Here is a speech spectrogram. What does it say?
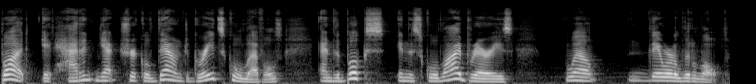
but it hadn't yet trickled down to grade school levels, and the books in the school libraries, well, they were a little old.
